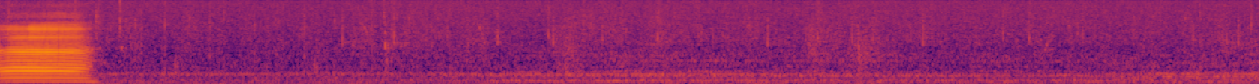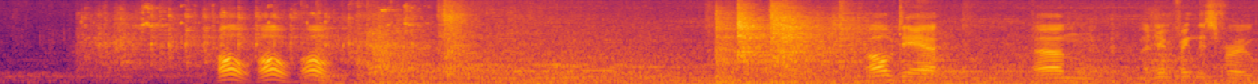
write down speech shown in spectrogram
Uh... Oh, oh, oh! Oh dear. Um, I didn't think this through.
